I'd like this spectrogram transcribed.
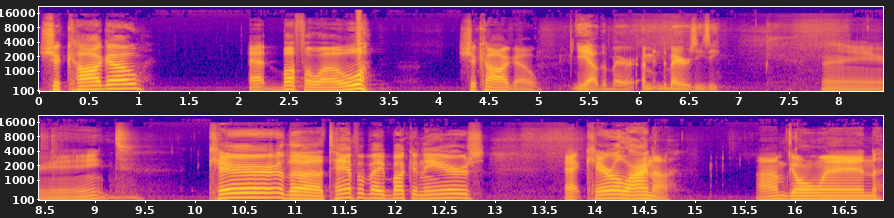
Chicago at Buffalo. Chicago. Yeah, the Bear. I mean, the Bears easy. All right. Care the Tampa Bay Buccaneers at Carolina. I'm going.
